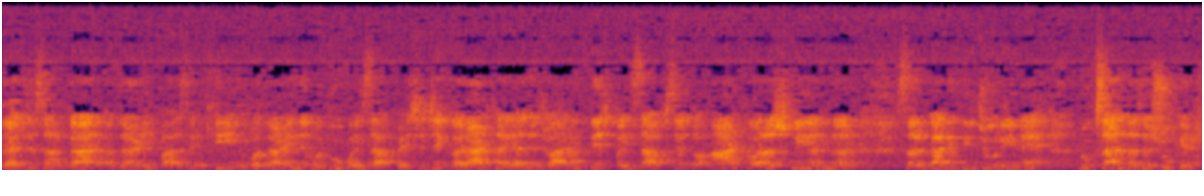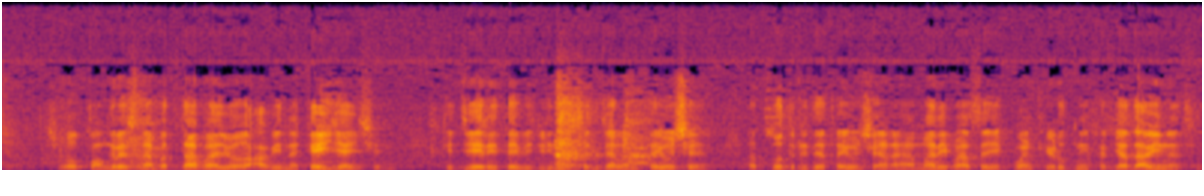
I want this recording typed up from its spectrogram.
રાજ્ય સરકાર અદાણી પાસેથી અદાણીને વધુ પૈસા આપે છે. જે કરાર થયા છે, જો આ રીતે જ પૈસા આપશે, તો આઠ વર્ષની અંદર સરકારી તિજોરીને નુકસાન થશે. શું કહેશો? જો કોંગ્રેસના બધા ભાઈઓ આવીને કહી જાય છે કે જે રીતે વીજળીનું સંચાલન થયું છે, અદ્ભુત રીતે થયું છે અને અમારી પાસે એક પણ ખેડૂતની ફરિયાદ આવી નથી.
